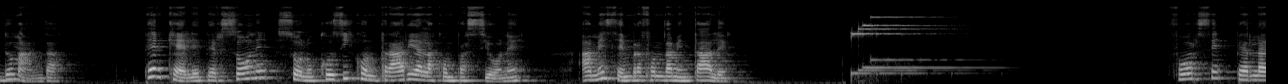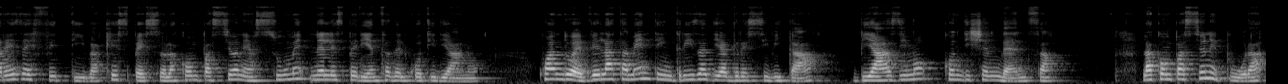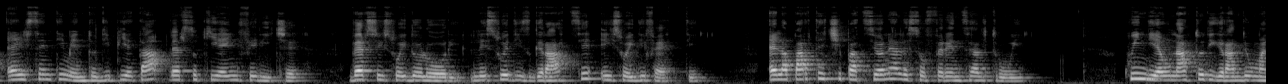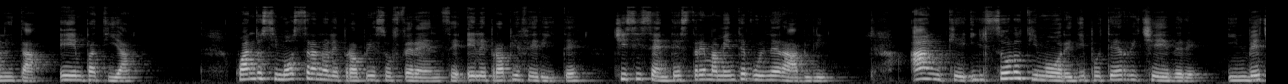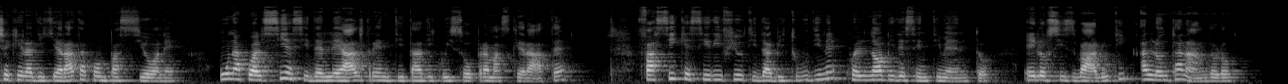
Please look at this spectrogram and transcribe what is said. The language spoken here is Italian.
Domanda. Perché le persone sono così contrarie alla compassione? A me sembra fondamentale. Forse per la resa effettiva che spesso la compassione assume nell'esperienza del quotidiano, quando è velatamente intrisa di aggressività, biasimo, condiscendenza. La compassione pura è il sentimento di pietà verso chi è infelice, verso i suoi dolori, le sue disgrazie e i suoi difetti. È la partecipazione alle sofferenze altrui. Quindi è un atto di grande umanità e empatia. Quando si mostrano le proprie sofferenze e le proprie ferite, ci si sente estremamente vulnerabili. Anche il solo timore di poter ricevere, invece che la dichiarata compassione, una qualsiasi delle altre entità di cui sopra mascherate, fa sì che si rifiuti d'abitudine quel nobile sentimento e lo si svaluti allontanandolo.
